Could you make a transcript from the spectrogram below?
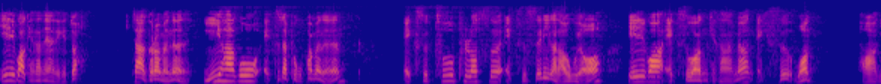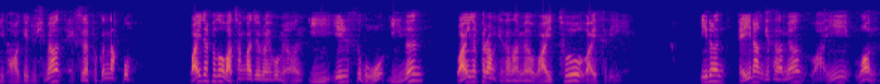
1과 계산해야 되겠죠? 자, 그러면은 2하고 x좌표 곱하면은 x2 플러스 x3가 나오고요. 1과 x1 계산하면 x1 더하기 더하기 해주시면 x좌표 끝났고 y좌표도 마찬가지로 해보면 2, 1 쓰고 2는 y좌표랑 계산하면 y2, y3 1은 a랑 계산하면 y1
